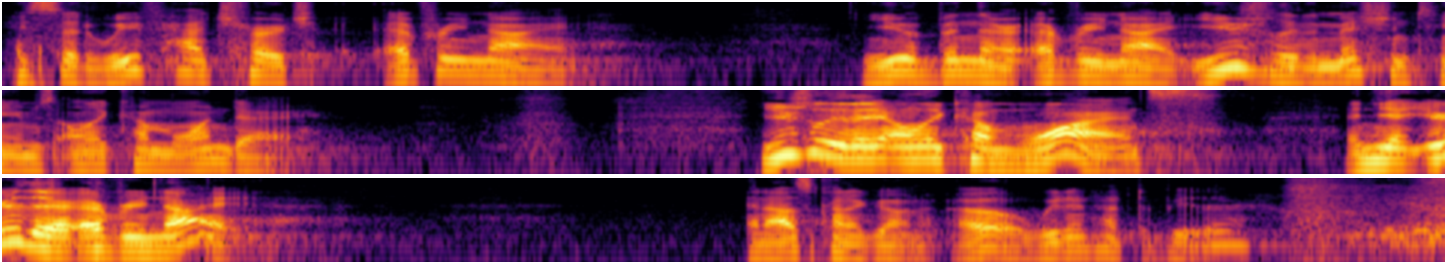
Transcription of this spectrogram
He said, We've had church every night. You have been there every night. Usually the mission teams only come one day. Usually they only come once, and yet you're there every night. And I was kind of going, Oh, we didn't have to be there?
